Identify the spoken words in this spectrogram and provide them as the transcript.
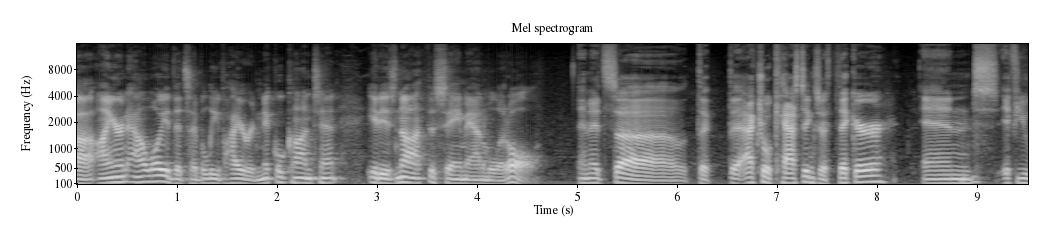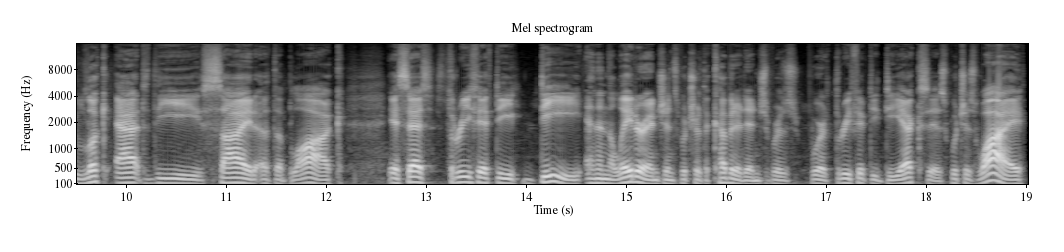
uh, iron alloy that's, I believe, higher in nickel content. It is not the same animal at all and it's uh the the actual castings are thicker and mm-hmm. if you look at the side of the block, it says 350D, and then the later engines, which are the coveted engines, was where 350DX is, which is why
